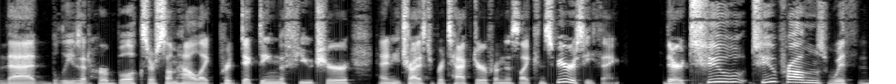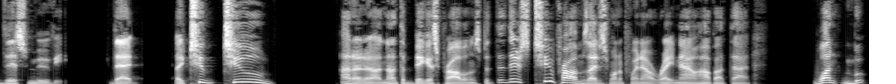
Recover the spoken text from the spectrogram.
that believes that her books are somehow like predicting the future, and he tries to protect her from this like conspiracy thing. There are two two problems with this movie that like two two I don't know, not the biggest problems, but th- there's two problems I just want to point out right now. How about that? One, mo-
